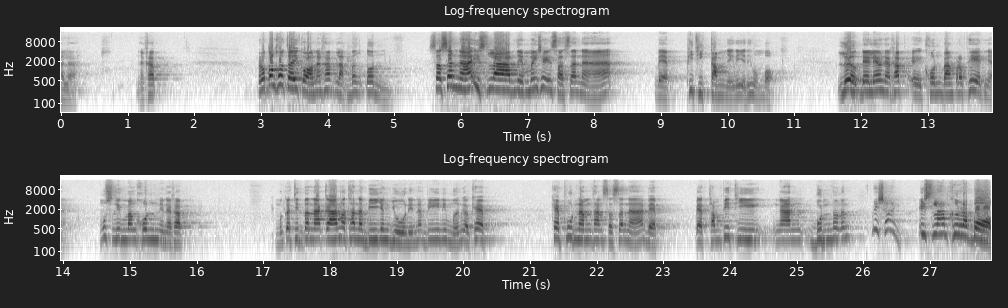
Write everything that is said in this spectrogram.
าลา นะครับ เราต้องเข้าใจก่อนนะครับ หลักเบื้องต้น ศาสนาอิสลามเนี่ยไม่ใช่ศาสนาแบบพิธีกรรมอย่างนี้อย่างที่ผมบอก เลิกได้แล้วนะครับไอ้คนบางประเภทเนี่ยมุสลิมบางคนเนี่ยนะครับเหมือนกับจินตนาการว่าท่านนบียังอยู่นี่นบีนี่เหมือนกับแค่แค่ผู้นำทางศาสนาแบบแบบทำพิธีงานบุญเท่านั้น ไม่ใช่ อิสลามคือระบอบ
